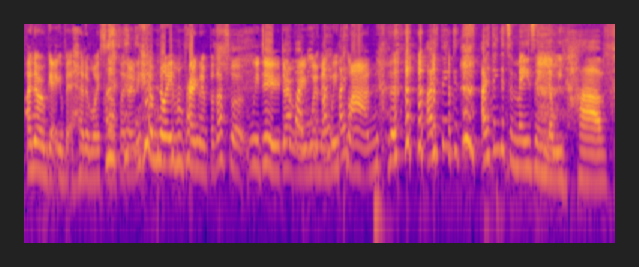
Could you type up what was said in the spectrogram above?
I know I'm getting a bit ahead of myself. I don't. I'm not even pregnant, but that's what we do, don't I we? mean, Women, I- we plan. I think it's I think it's amazing that we have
